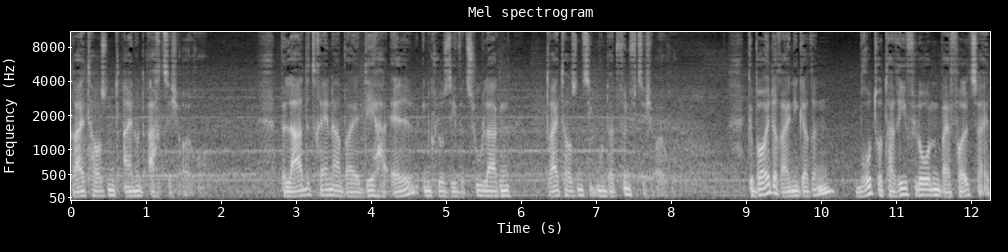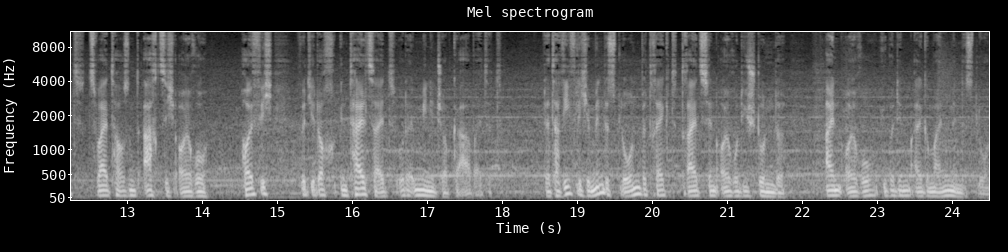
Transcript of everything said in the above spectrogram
3.081 Euro. Beladetrainer bei DHL inklusive Zulagen 3.750 Euro. Gebäudereinigerin, Bruttotariflohn bei Vollzeit 2.080 Euro. Häufig wird jedoch in Teilzeit oder im Minijob gearbeitet. Der tarifliche Mindestlohn beträgt 13 Euro die Stunde, 1 Euro über dem allgemeinen Mindestlohn.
